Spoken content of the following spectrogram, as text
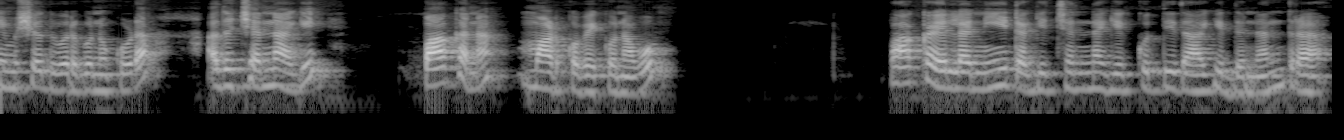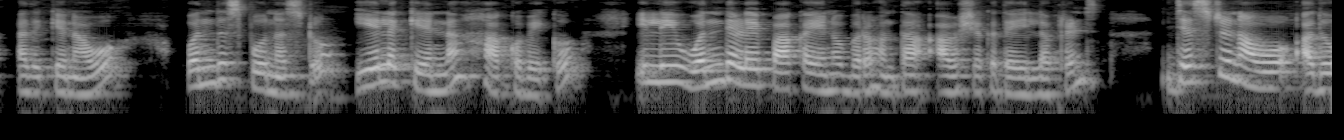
ನಿಮಿಷದವರೆಗೂ ಕೂಡ ಅದು ಚೆನ್ನಾಗಿ ಪಾಕನ ಮಾಡ್ಕೋಬೇಕು ನಾವು. ಪಾಕ ಎಲ್ಲ ನೀಟಾಗಿ ಚೆನ್ನಾಗಿ ಕುದ್ದಿದಾಗಿದ್ದ ನಂತರ ಅದಕ್ಕೆ ನಾವು ಒಂದು ಸ್ಪೂನಷ್ಟು ಏಲಕ್ಕಿಯನ್ನು ಹಾಕ್ಕೋಬೇಕು ಇಲ್ಲಿ ಒಂದೆಳೆ ಪಾಕ ಏನೋ ಬರೋವಂಥ ಅವಶ್ಯಕತೆ ಇಲ್ಲ ಫ್ರೆಂಡ್ಸ್. ಜಸ್ಟ್ ನಾವು ಅದು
